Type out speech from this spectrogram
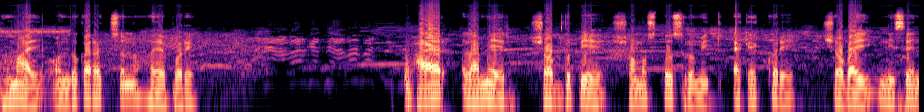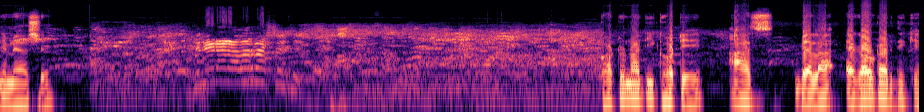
ধোঁয়ায় অন্ধকারাচ্ছন্ন হয়ে পড়ে। ফায়ার অ্যালার্মের শব্দ পেয়ে সমস্ত শ্রমিক এক এক করে সবাই নিচে নেমে আসে। ঘটনাটি ঘটে আজ বেলা এগারোটার দিকে।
